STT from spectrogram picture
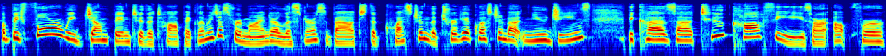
But before we jump into the topic, let me just remind our listeners about the question, the trivia question about new jeans, because uh, two coffees are up for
